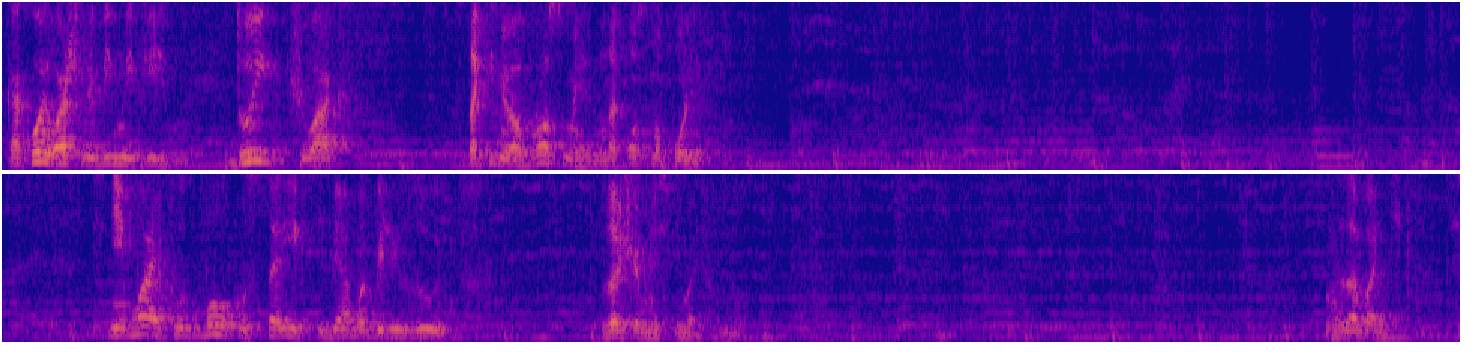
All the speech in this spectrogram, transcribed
какой ваш любимый фильм? Дуй, чувак, с такими вопросами на космополе. Снимай футболку, старик, тебя мобилизуют. Зачем мне снимать футболку? Забаньте кто-нибудь.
